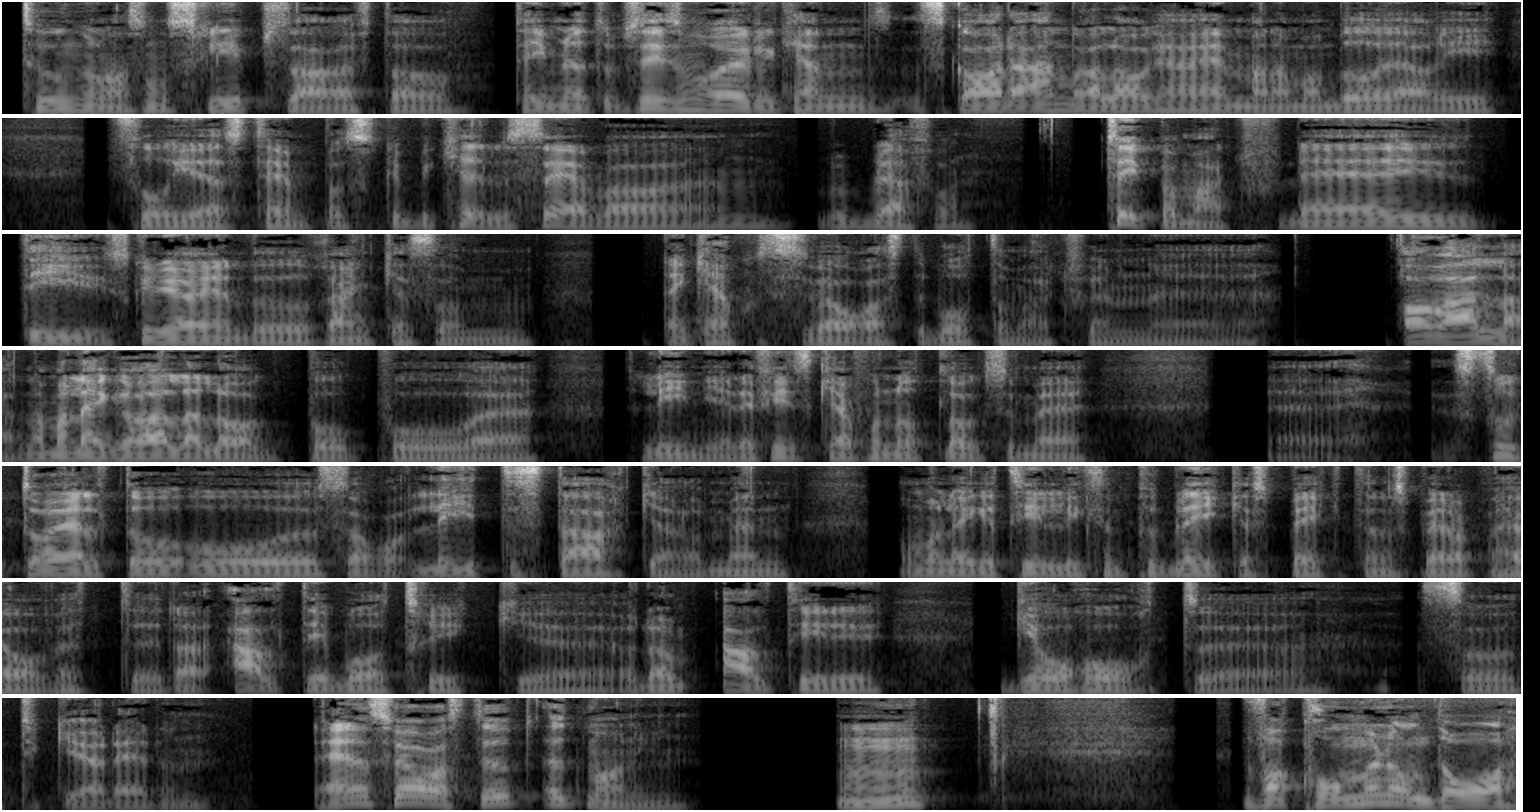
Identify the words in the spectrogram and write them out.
tungorna som slipsar efter tio minuter. Precis som Rögle kan skada andra lag här hemma när man börjar i furiöst tempo. Det ska bli kul att se vad det blir för typ av match. Det, är ju, det skulle jag ändå ranka som den kanske svåraste bortamatchen eh, av alla. När man lägger alla lag på, på eh, linje. Det finns kanske något lag som är eh, strukturellt och, och så lite starkare. Men om man lägger till liksom publikaspekten och spelar på Hovet eh, där alltid är bra tryck eh, och de alltid går hårt eh, så tycker jag det är den, det är den svåraste ut, utmaningen. Mm. Vad kommer de då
